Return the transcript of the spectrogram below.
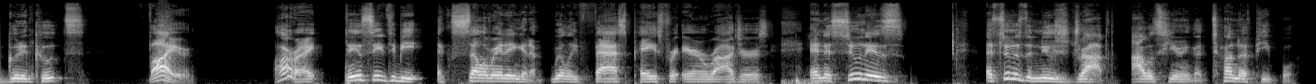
Gutekunst, fired. All right. Things seem to be accelerating at a really fast pace for Aaron Rodgers. And as soon as as soon as the news dropped, I was hearing a ton of people.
